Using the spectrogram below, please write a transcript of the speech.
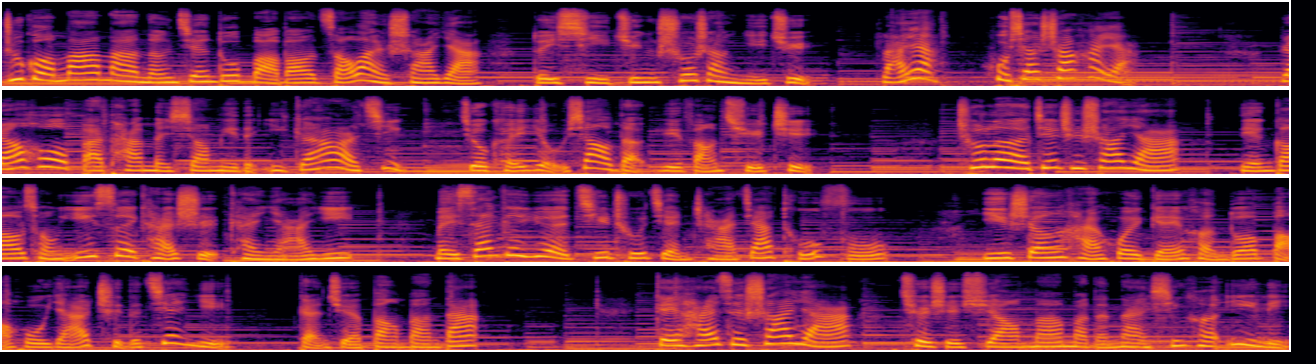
如果妈妈能监督宝宝早晚刷牙，对细菌说上一句“来呀，互相伤害呀”，然后把它们消灭得一干二净，就可以有效的预防龋齿。除了坚持刷牙，年糕从一岁开始看牙医。每三个月基础检查加涂氟，医生还会给很多保护牙齿的建议，感觉棒棒哒。给孩子刷牙确实需要妈妈的耐心和毅力，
